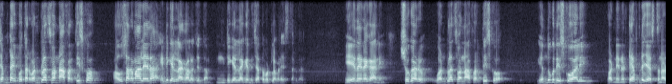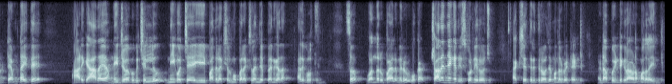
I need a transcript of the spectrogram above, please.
టెంప్ట్ అయిపోతారు. One plus one offer. తీసుకో. అవసరమా లేదా? ఇంటికి వెళ్ళినాక ఆలోచిద్దాం. ఇంటికి వెళ్ళాక ఎంత చెత్తబుట్లో పడేస్తారు దాన్ని. ఏదైనా కానీ sugar one plus one offer. తీసుకో. ఎందుకు తీసుకోవాలి? వాడు నేను టెంప్ట్ చేస్తున్నాడు. టెంప్ట్ అయితే ఆడికి ఆదాయం నీ జోబుకు చిల్లు నీకు వచ్చే ఈ పది లక్షలు ముప్పై లక్షలు అని చెప్పాను కదా అది పోతుంది. సో వంద రూపాయలు మీరు ఒక ఛాలెంజింగ్గా తీసుకోండి ఈరోజు. అక్షయ తృతీయ రోజే మొదలు పెట్టండి. డబ్బు ఇంటికి రావడం మొదలైంది.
